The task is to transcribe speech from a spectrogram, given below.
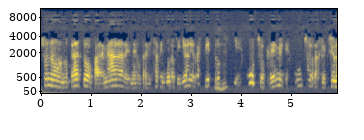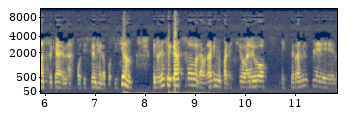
Yo no, no trato para nada de neutralizar ninguna opinión y respeto, y escucho, créeme que escucho y reflexiono acerca de las posiciones de la oposición. Pero en ese caso, la verdad que me pareció algo este, realmente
